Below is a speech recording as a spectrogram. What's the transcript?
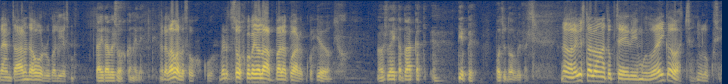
Vähem taalan ta horruka lies, mutta Taitaa vielä sohkan elekti. aika lavalla sohkuu. Verrat sohkuka jo läppäällä kuarkua. Joo. No jos veittaa tuakkat tieppe potsut ollut ifäs. No ala just alo adopteeri, muu ei kavat juluksi.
